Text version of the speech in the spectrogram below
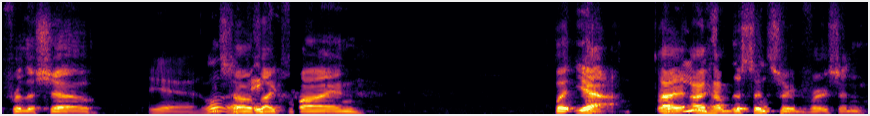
for the show, Yeah. Well, so I was like, fine. But yeah, I, I have the censored version.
